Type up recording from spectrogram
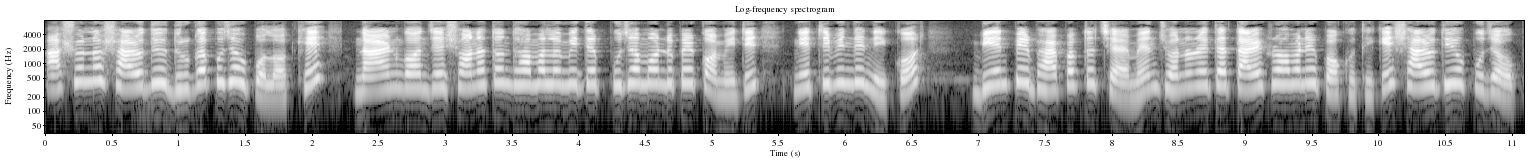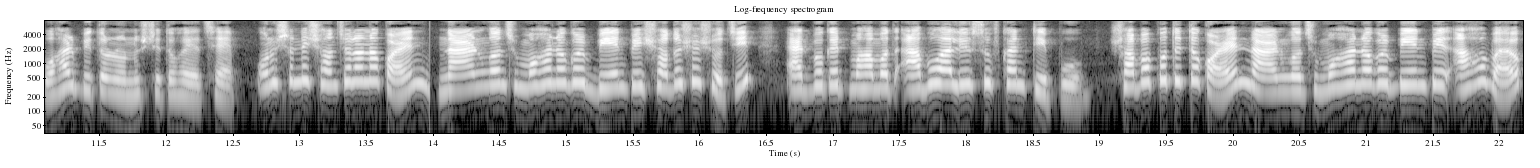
আসন্ন শারদীয় দুর্গাপূজা উপলক্ষে নারায়ণগঞ্জের সনাতন ধর্মাবলম্বীদের পূজা মণ্ডপের কমিটির নেতৃবৃন্দের নিকট বিএনপির ভারপ্রাপ্ত চেয়ারম্যান জননেতা তারেক রহমানের পক্ষ থেকে শারদীয় পূজা উপহার বিতরণ অনুষ্ঠিত হয়েছে। অনুষ্ঠানটি সঞ্চালনা করেন নারায়ণগঞ্জ মহানগর বিএনপির সদস্য সচিব অ্যাডভোকেট মোহাম্মদ আবু আলী ইউসুফ খান টিপু। সভাপতিত্ব করেন নারায়ণগঞ্জ মহানগর বিএনপির আহ্বায়ক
